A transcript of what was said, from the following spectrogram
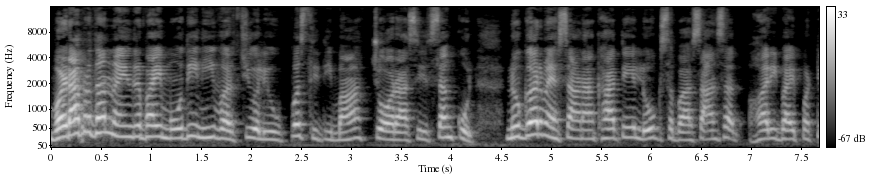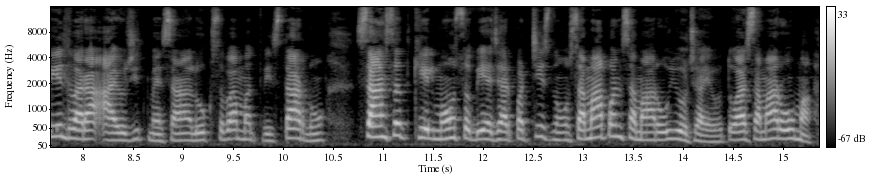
વડાપ્રધાન નરેન્દ્રભાઈ મોદીની વર્ચ્યુઅલી ઉપસ્થિતિમાં ચોરાસી સંકુલ, નુગર મહેસાણા ખાતે લોકસભા સાંસદ હરિભાઈ પટેલ દ્વારા આયોજિત મહેસાણા લોકસભા મત વિસ્તારનો સાંસદ ખેલ મહોત્સવ બે હજાર પચીસનો સમાપન સમારોહ યોજાયો હતો. આ સમારોહમાં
